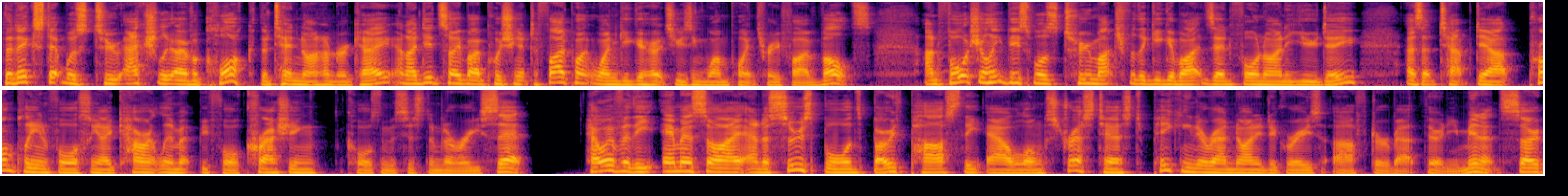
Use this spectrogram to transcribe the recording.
The next step was to actually overclock the 10900K, and I did so by pushing it to 5.1 GHz using 1.35 volts. Unfortunately, this was too much for the Gigabyte Z490UD, as it tapped out, promptly enforcing a current limit before crashing, causing the system to reset. However, the MSI and Asus boards both passed the hour-long stress test, peaking at around 90 degrees after about 30 minutes. So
